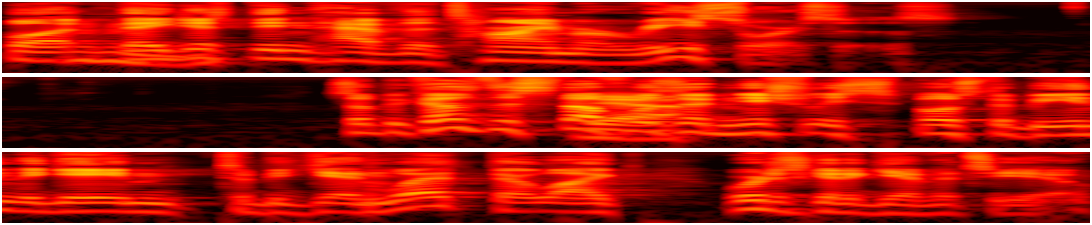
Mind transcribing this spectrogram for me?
but they mm-hmm. just didn't have the time or resources. So, because this stuff was initially supposed to be in the game to begin with, they're like, "We're just going to give it to you."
